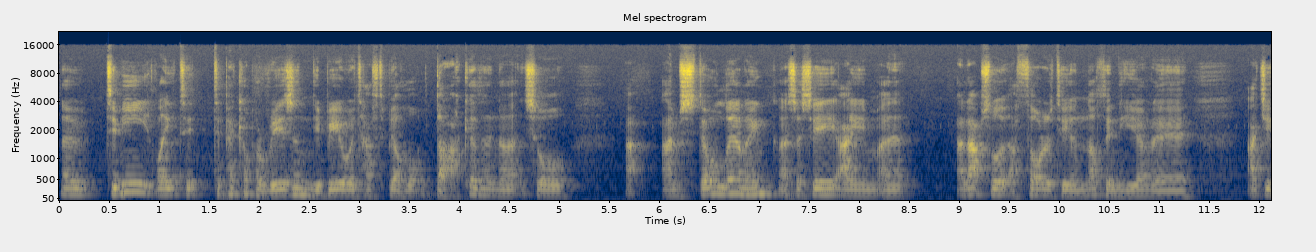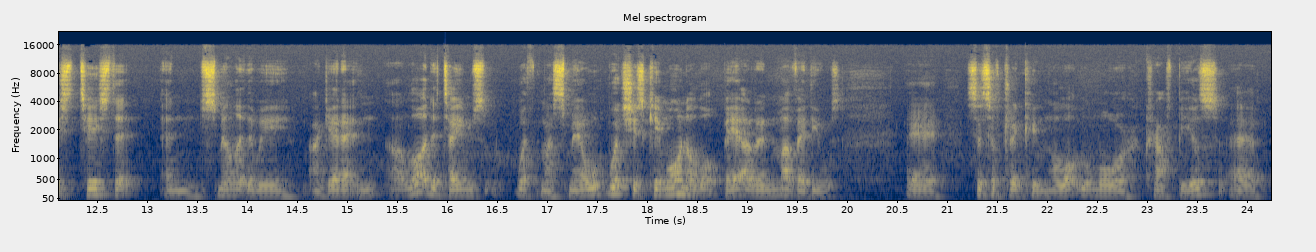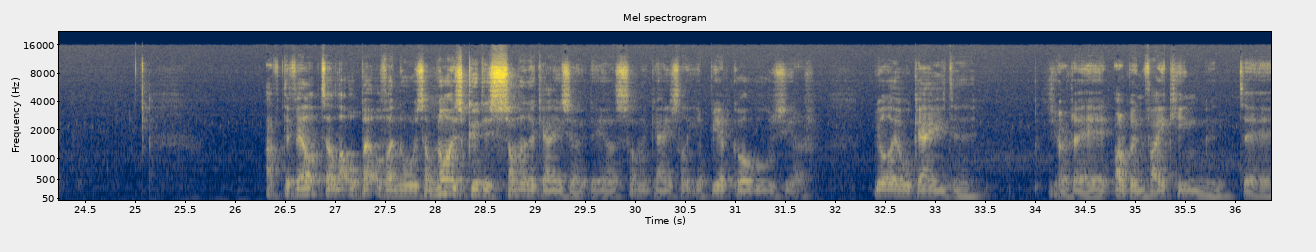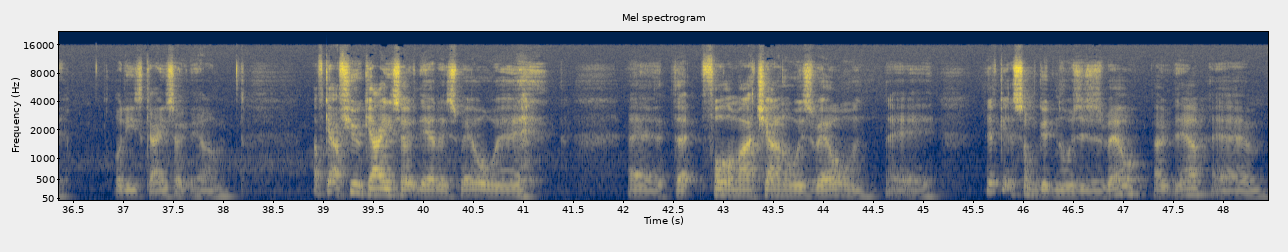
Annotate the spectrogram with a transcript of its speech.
Now, to me, like to, to pick up a raisin, your beer would have to be a lot darker than that. So, I, I'm still learning. As I say, I'm a, an absolute authority on nothing here. Uh, I just taste it and smell it the way I get it, and a lot of the times with my smell, which has came on a lot better in my videos uh, since I've drinking a lot more craft beers. Uh, I've developed a little bit of a nose. I'm not as good as some of the guys out there. Some of the guys like your Beard Goggles, your Real Ale Guide, uh, your uh, Urban Viking and uh, of these guys out there. And I've got a few guys out there as well uh, uh, that follow my channel as well and uh, they've got some good noses as well out there. Um,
